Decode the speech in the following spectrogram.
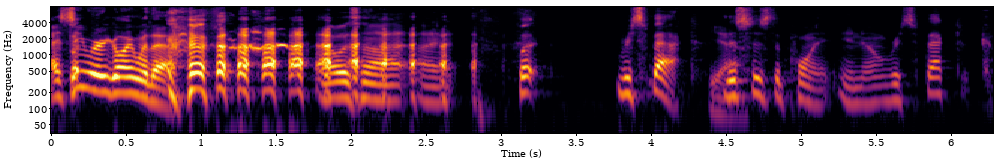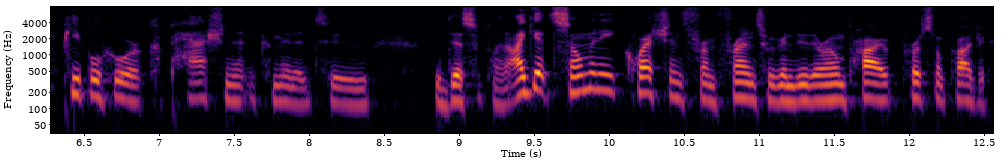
I see where you're going with that. I was not. I, but respect. Yeah. This is the point. You know, respect c- people who are compassionate and committed to the discipline. I get so many questions from friends who are going to do their own pri- personal project.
